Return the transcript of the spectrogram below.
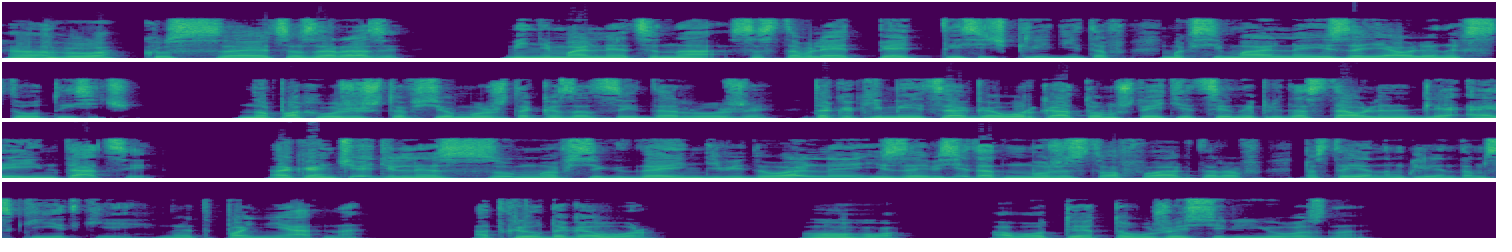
Ого, кусаются заразы. Минимальная цена составляет 5000 кредитов, максимальная из заявленных 100 тысяч. Но похоже, что все может оказаться и дороже, так как имеется оговорка о том, что эти цены предоставлены для ориентации. Окончательная сумма всегда индивидуальная и зависит от множества факторов, постоянным клиентам скидки, но это понятно. Открыл договор. Ого, а вот это уже серьезно.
